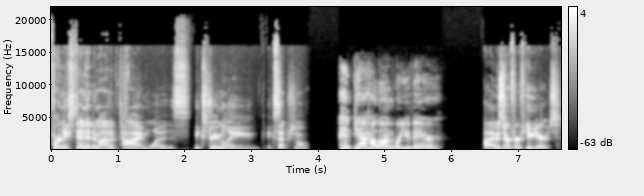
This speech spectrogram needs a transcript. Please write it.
for an extended amount of time was extremely exceptional. And yeah, how long were you there? I was there for a few years.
